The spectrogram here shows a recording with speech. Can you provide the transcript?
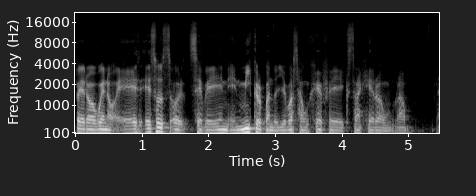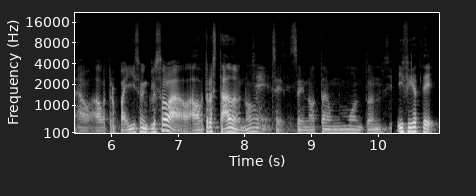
Pero bueno, eso se ve en, micro cuando llevas a un jefe extranjero a, otro país o incluso a, otro estado, ¿no? se, se, nota un montón. Y fíjate,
